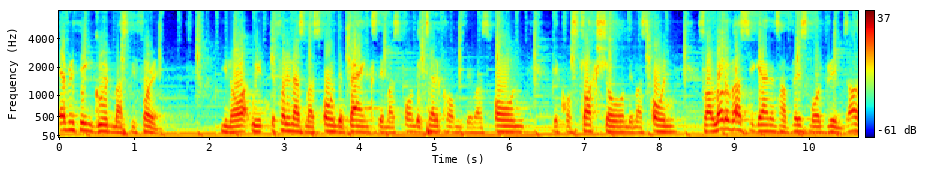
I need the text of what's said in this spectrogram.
everything good must be foreign. You know, we, the foreigners must own the banks, they must own the telecoms, they must own the construction, they must own. So a lot of us Ugandans have very small dreams. Our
